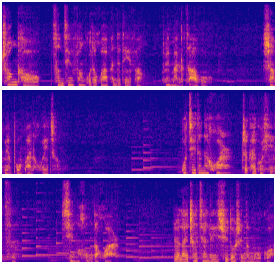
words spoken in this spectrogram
窗口曾经放过的花盆的地方堆满了杂物，上面布满了灰尘。我记得那花儿只开过一次，猩红的花儿，惹来车间里许多人的目光。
